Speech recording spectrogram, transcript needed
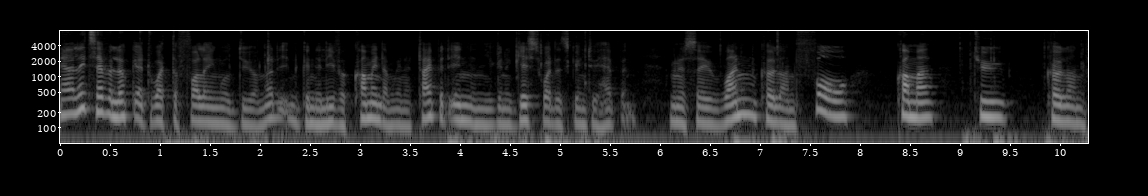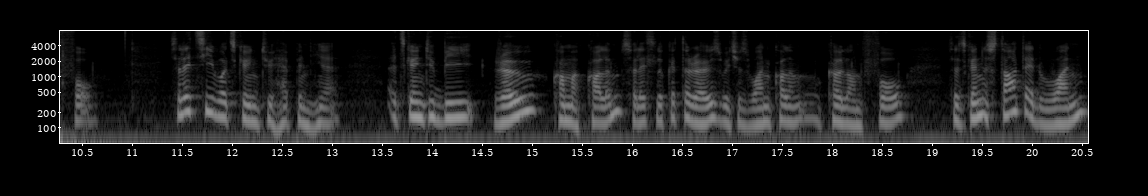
Now let's have a look at what the following will do. I'm not going to leave a comment. I'm going to type it in and you're going to guess what is going to happen. I'm going to say 1 colon 4 comma 2 colon 4. So let's see what's going to happen here. It's going to be row, comma, column. So let's look at the rows, which is 1 column, colon 4. So it's going to start at 1,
